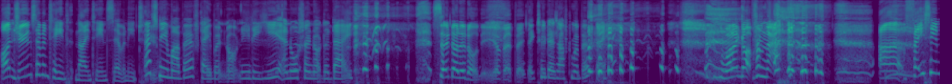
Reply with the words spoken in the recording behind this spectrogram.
on June seventeenth, nineteen seventy two. That's near my birthday, but not near the year, and also not the day. So not at all near your birthday. like two days after my birthday. what I got from that. Uh, facing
